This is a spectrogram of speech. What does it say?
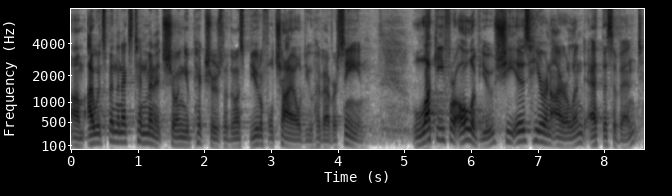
um, I would spend the next 10 minutes showing you pictures of the most beautiful child you have ever seen. Lucky for all of you, she is here in Ireland at this event,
